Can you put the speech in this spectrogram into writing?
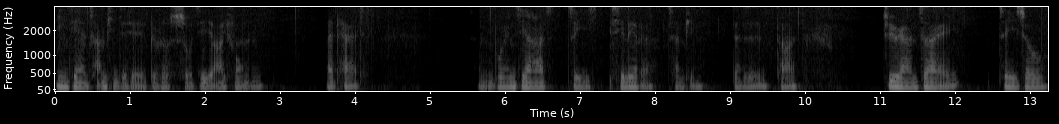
硬件产品这些，比如说手机、iPhone、iPad、无人机啊这一系列的产品，但是他居然在这一周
